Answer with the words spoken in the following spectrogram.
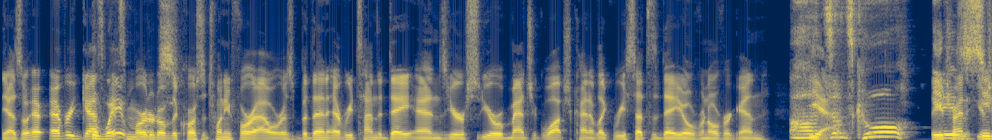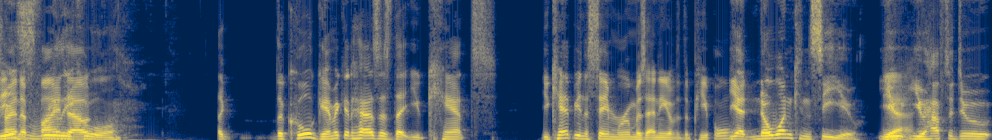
Yeah, so e- every guest gets murdered works- over the course of 24 hours, but then every time the day ends, your your magic watch kind of like resets the day over and over again. Oh, that sounds cool. You're it trying, is- you're it trying is to find really out. cool. The cool gimmick it has is that you can't you can't be in the same room as any of the people. Yeah, no one can see you. You Yeah. you have to do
